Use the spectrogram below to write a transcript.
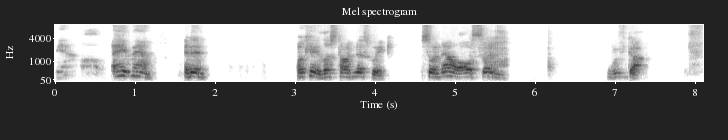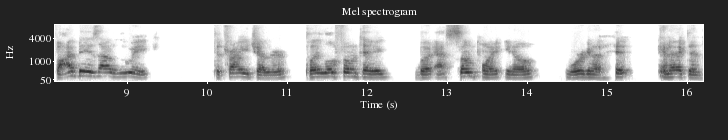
Yeah. Hey, man. And then, okay, let's talk next week. So now all of a sudden, we've got five days out of the week to try each other, play a little phone tag. But at some point, you know, we're going to hit connect and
